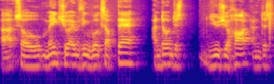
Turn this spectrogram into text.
Uh, so make sure everything works up there, and don't just use your heart and just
